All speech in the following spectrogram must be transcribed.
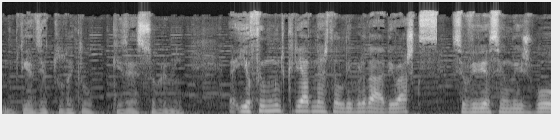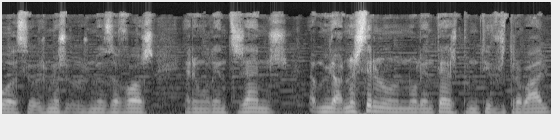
me podia dizer tudo aquilo que quisesse sobre mim. E eu fui muito criado nesta liberdade. Eu acho que se, eu vivesse em Lisboa, se os, meus, os meus avós eram alentejanos, melhor, nasceram no, no Alentejo por motivos de trabalho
